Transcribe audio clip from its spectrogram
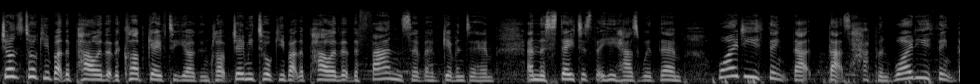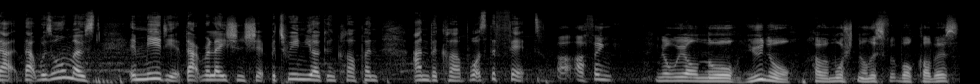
John's talking about the power that the club gave to Jurgen Klopp. Jamie talking about the power that the fans have, have given to him and the status that he has with them. Why do you think that that's happened? Why do you think that that was almost immediate, that relationship between Jurgen Klopp and, and the club? What's the fit? I think, you know, we all know, you know how emotional this football club is.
